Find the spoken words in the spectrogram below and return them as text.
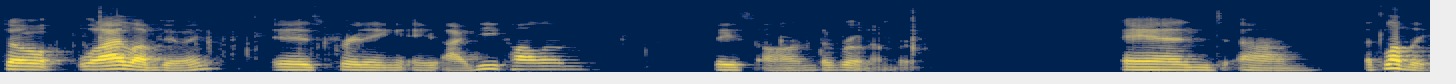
So what I love doing is creating a ID column based on the row number. And um, that's lovely.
